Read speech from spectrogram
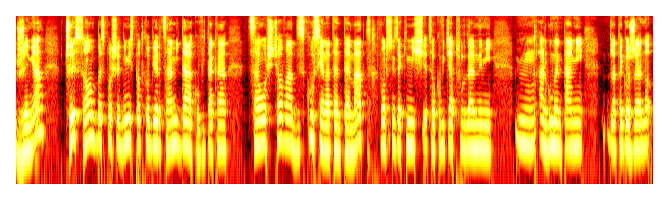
Rzymian, czy są bezpośrednimi spadkobiercami Daków i taka całościowa dyskusja na ten temat, włącznie z jakimiś całkowicie absurdalnymi mm, argumentami, dlatego że no,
